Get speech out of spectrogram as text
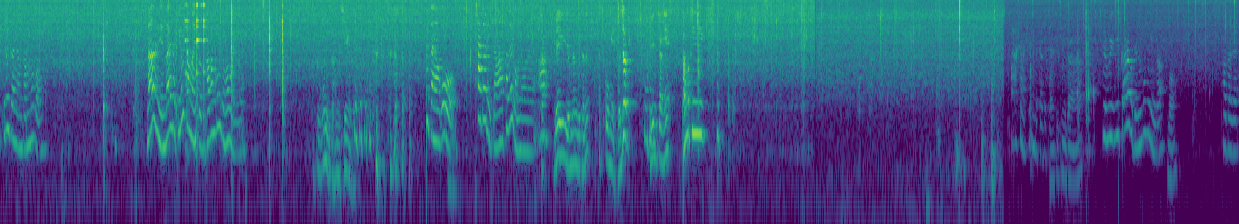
기름장이 안 먹어. 나는 옛날에 기름장만 있어도 밥한 공기 먹었는데. 그거니다 기름장하고 파절 있잖아. 파절이 없네 오늘. 아. 자, 아. 내일 영상부터는 파스공의 도전! 기름장의 밥 먹기! 뭐? 바닥에.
